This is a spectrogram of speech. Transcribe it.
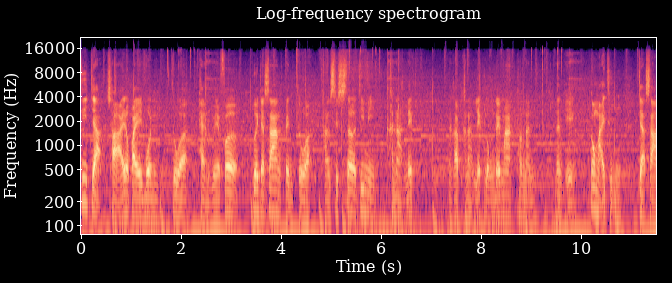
ที่จะฉายออกไปบนตัวแผ่นเวเฟอร์เพื่อจะสร้างเป็นตัวทรานซิสเตอร์ที่มีขนาดเล็กนะครับขนาดเล็กลงได้มากเท่านั้นนั่นเองก็หมายถึงจะสา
